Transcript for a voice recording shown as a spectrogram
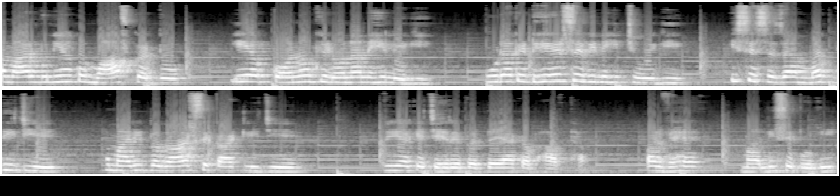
हमार मुनिया को माफ़ कर दो। ये अब कौनों खिलौना नहीं लेगी, कूड़ा के ढेर से भी नहीं छुएगी। इसे सजा मत दीजिए, हमारी बगार से काट लीजिए। प्रिया के चेहरे पर दया का भाव था, और वह माली से बोली,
